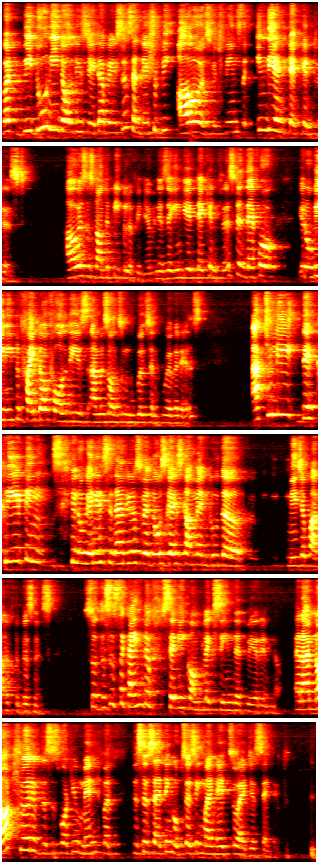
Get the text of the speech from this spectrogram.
But we do need all these databases and they should be ours, which means the Indian tech interest. Ours is not the people of India, I mean, it's the Indian tech interest. And therefore, you know, we need to fight off all these Amazons and Googles and whoever else. Actually, they're creating, you know, various scenarios where those guys come and do the major part of the business. So this is the kind of semi-complex scene that we are in now. And I'm not sure if this is what you meant, but this is, I think, obsessing my head, so I just said it.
